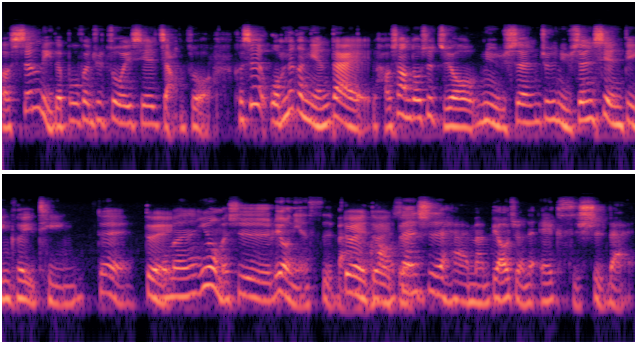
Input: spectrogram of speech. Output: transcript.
呃，生理的部分去做一些讲座，可是我们那个年代好像都是只有女生，就是女生限定可以听。对对，我们因为我们是六年四班，对对，算是还蛮标准的 X 世代。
